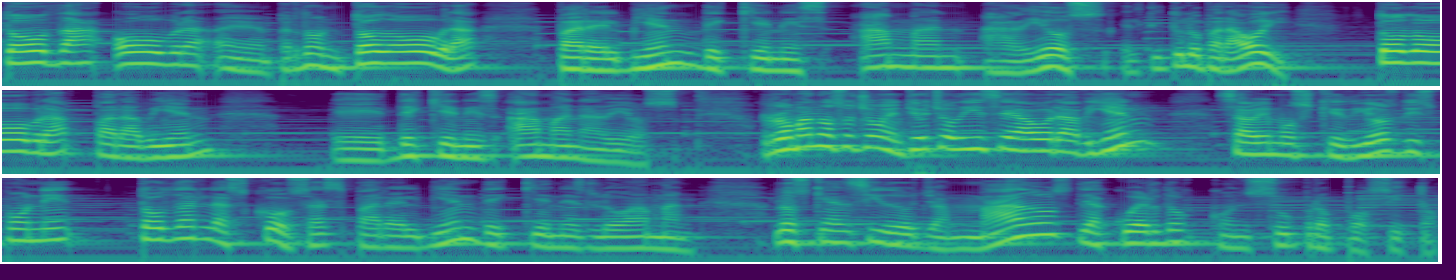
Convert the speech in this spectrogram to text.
Toda obra, eh, perdón, toda obra para el bien de quienes aman a Dios. El título para hoy, todo obra para bien eh, de quienes aman a Dios. Romanos 8:28 dice, ahora bien, sabemos que Dios dispone todas las cosas para el bien de quienes lo aman, los que han sido llamados de acuerdo con su propósito.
